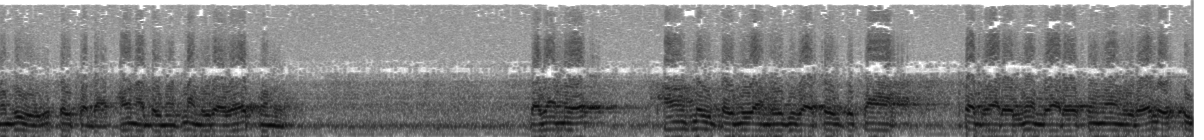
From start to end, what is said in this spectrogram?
မသိဘူးစိတ်ထွက်တာဖောင်းတဲ့ပုံမှာမှတ်နေတော့ပဲဖြစ်နေဒါကြောင့် မို့ဖောင်းနှုတ်ပုံရနေပြီးတော့စိတ်တခြားဆက်သွားတယ်လင့်သွားတယ်ဆင်းရဲနေတယ်လို့သိ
